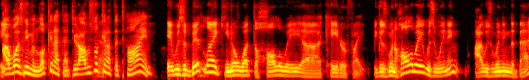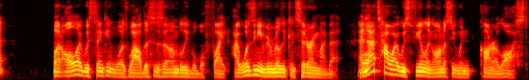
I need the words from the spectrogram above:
It- I wasn't even looking at that, dude. I was looking Yeah. at the time. It was a bit like, you know what, the Holloway uh, Kattar fight. Because when Holloway was winning, I was winning the bet. But all I was thinking was, wow, this is an unbelievable fight. I wasn't even really considering my bet. And Well- that's how I was feeling, honestly, when Connor lost.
